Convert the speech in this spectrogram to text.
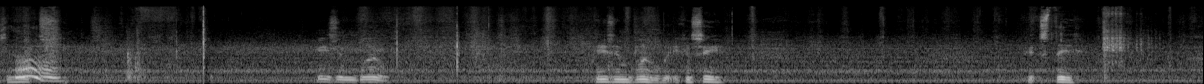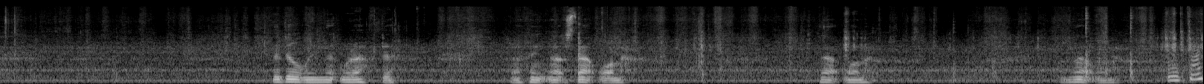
See that's, Hmm. He's in blue. He's in blue, but you can see it's the the dulling that we're after. I think that's that one. That one. And that one. Mm-hmm.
